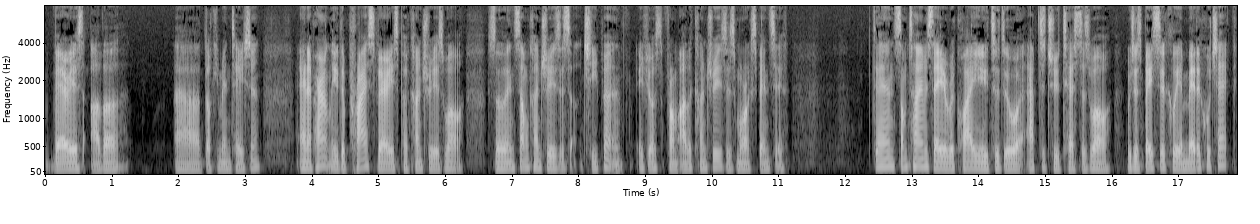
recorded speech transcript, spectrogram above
various other uh, documentation. And apparently, the price varies per country as well. So in some countries, it's cheaper, and if you're from other countries, it's more expensive then sometimes they require you to do an aptitude test as well, which is basically a medical check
